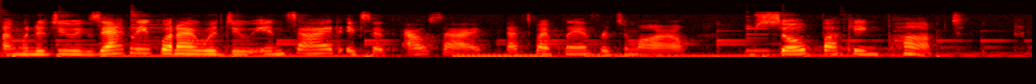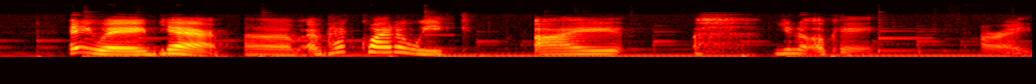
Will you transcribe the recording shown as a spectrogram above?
I'm going to do exactly what I would do inside, except outside. That's my plan for tomorrow. I'm so fucking pumped. Anyway, yeah, um, I've had quite a week. I, you know, okay, all right.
